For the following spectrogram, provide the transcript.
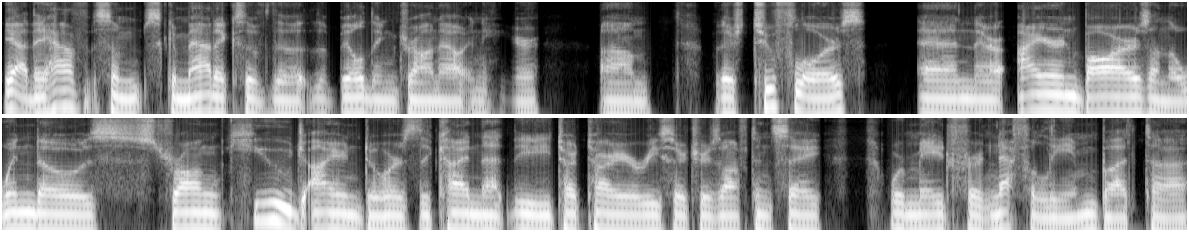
yeah, they have some schematics of the the building drawn out in here. Um, there's two floors, and there are iron bars on the windows, strong, huge iron doors, the kind that the Tartaria researchers often say were made for Nephilim, but uh,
